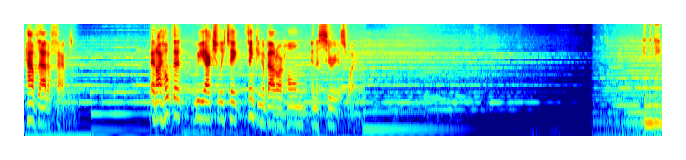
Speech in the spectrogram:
have that effect. And I hope that we actually take thinking about our home in a serious way. In the name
